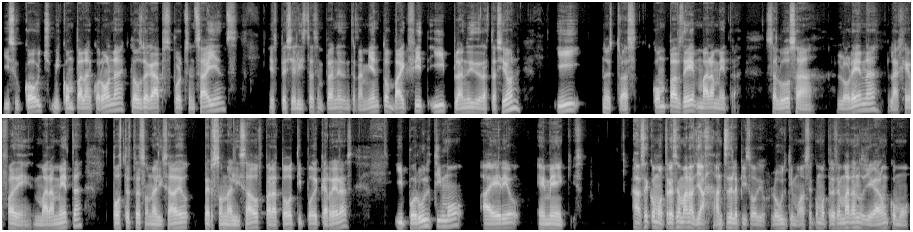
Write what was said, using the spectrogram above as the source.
y su coach, mi compa Alan Corona, Close the Gap Sports and Science, especialistas en planes de entrenamiento, bike fit y planes de hidratación, y nuestras compas de Marameta. Saludos a Lorena, la jefa de Marameta, postes personalizados, personalizados para todo tipo de carreras, y por último, Aéreo MX. Hace como tres semanas ya, antes del episodio, lo último, hace como tres semanas nos llegaron como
